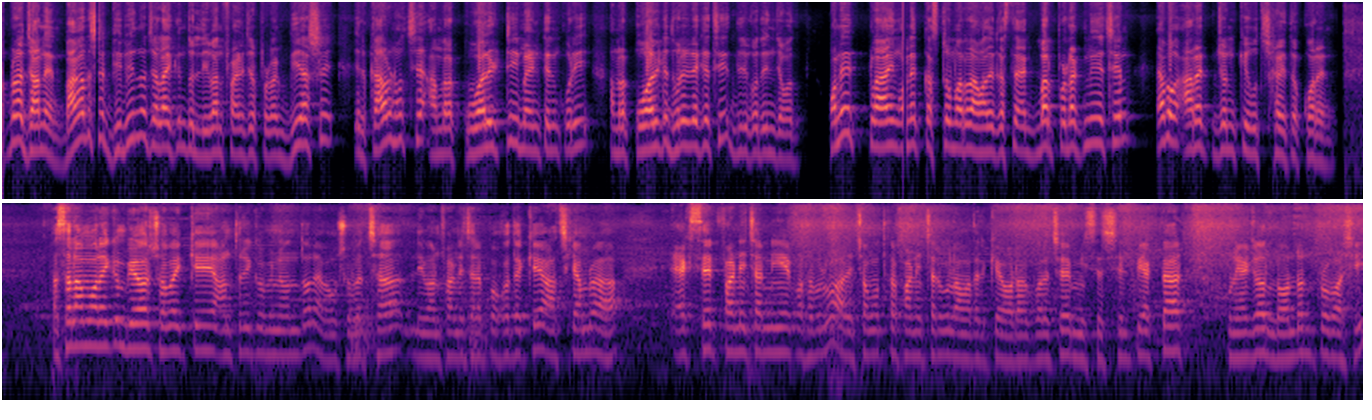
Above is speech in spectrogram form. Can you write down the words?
আপনারা জানেন, বাংলাদেশের বিভিন্ন জেলায় কিন্তু লিবান ফার্নিচার প্রোডাক্ট দিয়ে আসে। এর কারণ হচ্ছে আমরা কোয়ালিটি মেনটেন করি, আমরা কোয়ালিটি ধরে রেখেছি দীর্ঘদিন যাবৎ। অনেক ক্লায়েন্ট অনেক কাস্টমাররা আমাদের কাছ থেকে একবার প্রোডাক্ট নিয়েছেন এবং আরেকজনকে উৎসাহিত করেন। আসসালামু আলাইকুম বিহার সবাইকে আন্তরিক অভিনন্দন এবং শুভেচ্ছা লিবান ফার্নিচারের পক্ষ থেকে। আজকে আমরা এক সেট ফার্নিচার নিয়ে কথা বলব আর এই চমৎকার ফার্নিচারগুলো আমাদেরকে অর্ডার করেছে মিসেস শিল্পী আক্তার। উনি একজন লন্ডন প্রবাসী।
